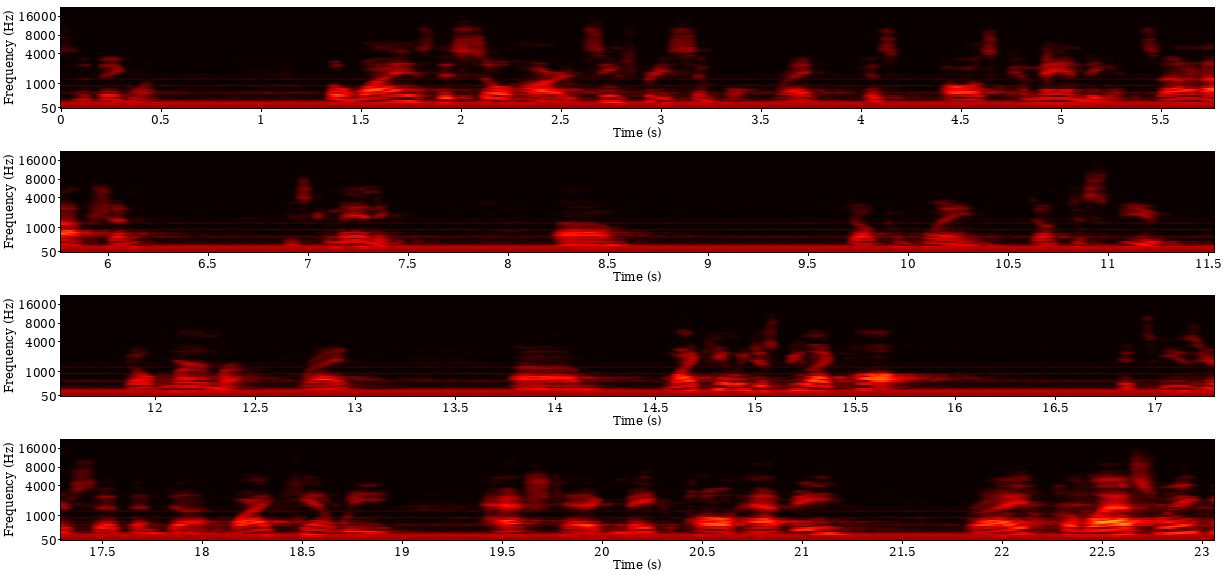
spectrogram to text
This is a big one. But why is this so hard? It seems pretty simple, right? Because Paul is commanding it. It's not an option. He's commanding. Um, don't complain. Don't dispute. Don't murmur, right? Um, why can't we just be like Paul? It's easier said than done. Why can't we hashtag make Paul happy, right? From last week?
